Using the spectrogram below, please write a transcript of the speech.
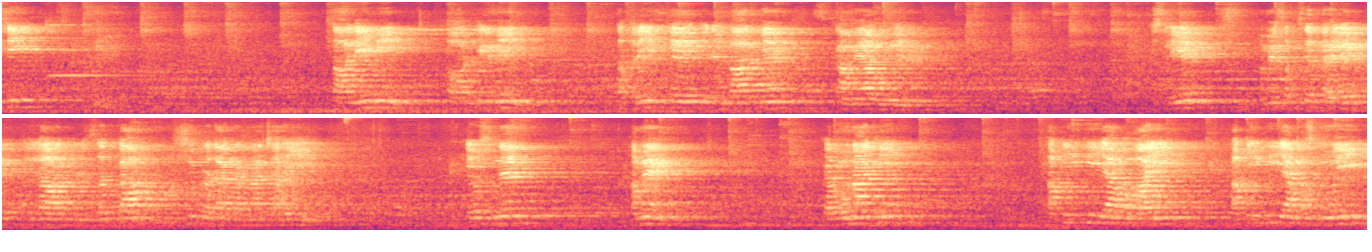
بات تعلیمی اور علمی تقریب کے انعقاد میں کامیاب ہوئے ہیں۔ اس لیے ہمیں سب سے پہلے اللہ رب العزت کا شکر ادا کرنا چاہیے کہ اس نے ہمیں کرونا کی حقیقی یا وبائی، حقیقی یا مصنوعی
